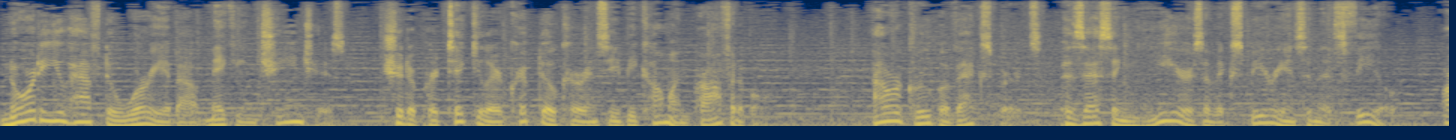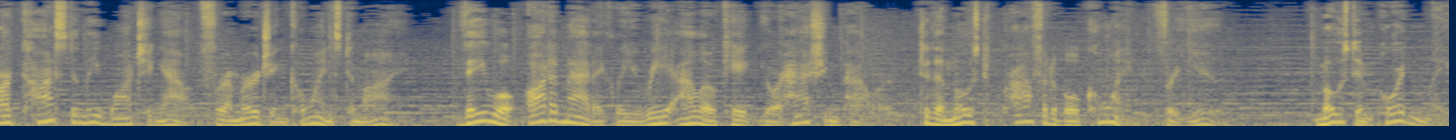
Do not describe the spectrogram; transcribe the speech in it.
Nor do you have to worry about making changes should a particular cryptocurrency become unprofitable. Our group of experts, possessing years of experience in this field, are constantly watching out for emerging coins to mine. They will automatically reallocate your hashing power to the most profitable coin for you. Most importantly,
